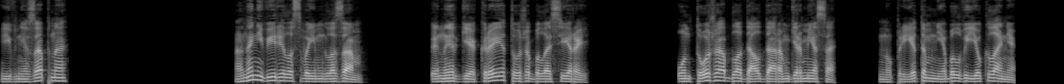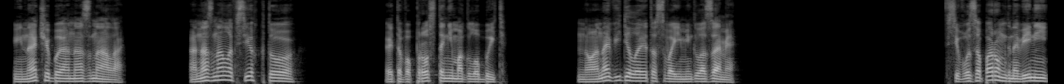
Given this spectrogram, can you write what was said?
и внезапно... Она не верила своим глазам. Энергия Крея тоже была серой. Он тоже обладал даром Гермеса, но при этом не был в ее клане. Иначе бы она знала. Она знала всех, кто этого просто не могло быть. Но она видела это своими глазами. Всего за пару мгновений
